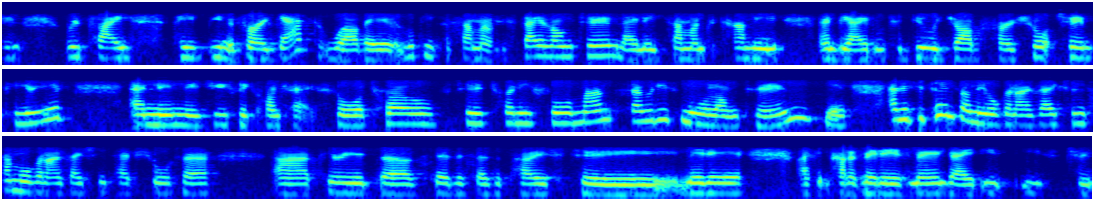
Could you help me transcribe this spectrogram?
to replace people, you know, for a gap while they're looking for someone to stay long-term. They need someone to come in and be able to do a job for a short-term period and then there's usually contracts for 12 to 24 months, so it is more long term. Yeah, and it depends on the organisation. Some organisations have shorter uh, periods of service as opposed to MEDAIR. I think part of MEDAIR's mandate is, is to,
